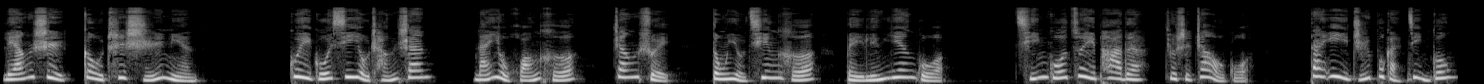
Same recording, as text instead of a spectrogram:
粮食够吃十年。贵国西有长山。”南有黄河、漳水，东有清河，北临燕国。秦国最怕的就是赵国，但一直不敢进攻，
